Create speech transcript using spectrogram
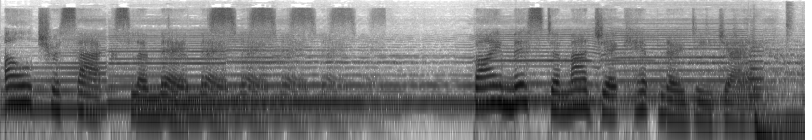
Ultra Sax La Mix by Mr. Magic Hypno DJ.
